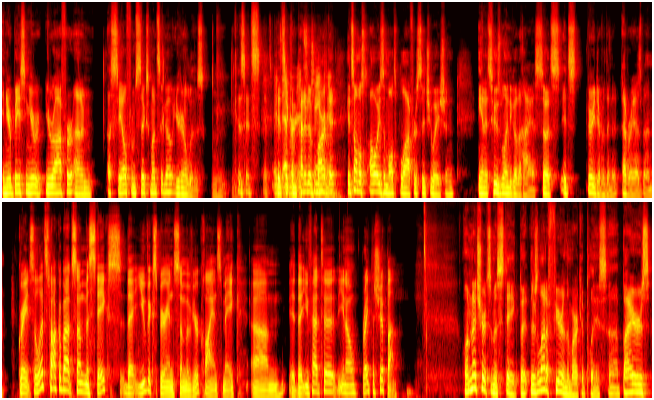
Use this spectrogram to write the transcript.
and you're basing your your offer on a sale from six months ago, you're going to lose because it's That's good. it's, It's a ever- it's competitive changing. market. It's almost always a multiple offer situation, and it's who's willing to go the highest. So it's it's very different than it ever has been. Great. So let's talk about some mistakes that you've experienced some of your clients make um, that you've had to, you know, right the ship on. Well, I'm not sure it's a mistake, but there's a lot of fear in the marketplace. Uh, buyers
